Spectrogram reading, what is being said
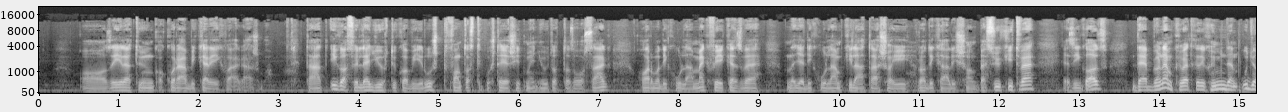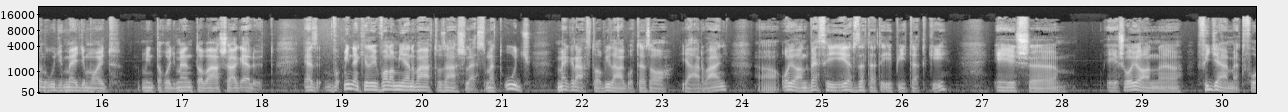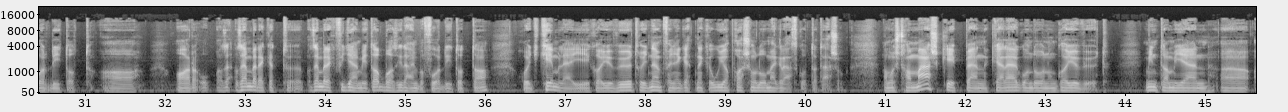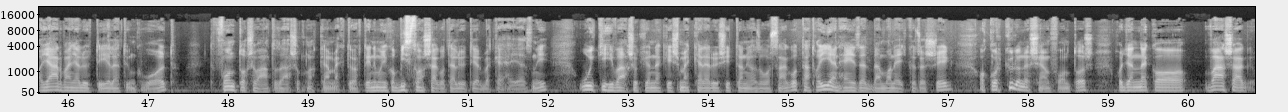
az életünk a korábbi kerékvágásba. Tehát igaz, hogy legyűrtük a vírust, fantasztikus teljesítményt nyújtott az ország, harmadik hullám megfékezve, a negyedik hullám kilátásai radikálisan beszűkítve, ez igaz, de ebből nem következik, hogy minden ugyanúgy megy majd mint ahogy ment a válság előtt. Ez mindenki, hogy valamilyen változás lesz, mert úgy megrázta a világot ez a járvány, olyan veszélyérzetet épített ki, és, és olyan figyelmet fordított a, arra, az, az, embereket, az emberek figyelmét abba az irányba fordította, hogy kémleljék a jövőt, hogy nem fenyegetnek-e újabb hasonló megrázkodtatások. Na most, ha másképpen kell elgondolnunk a jövőt, mint amilyen a járvány előtti életünk volt, fontos változásoknak kell megtörténni, mondjuk a biztonságot előtérbe kell helyezni, új kihívások jönnek, és meg kell erősíteni az országot. Tehát ha ilyen helyzetben van egy közösség, akkor különösen fontos, hogy ennek a válság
